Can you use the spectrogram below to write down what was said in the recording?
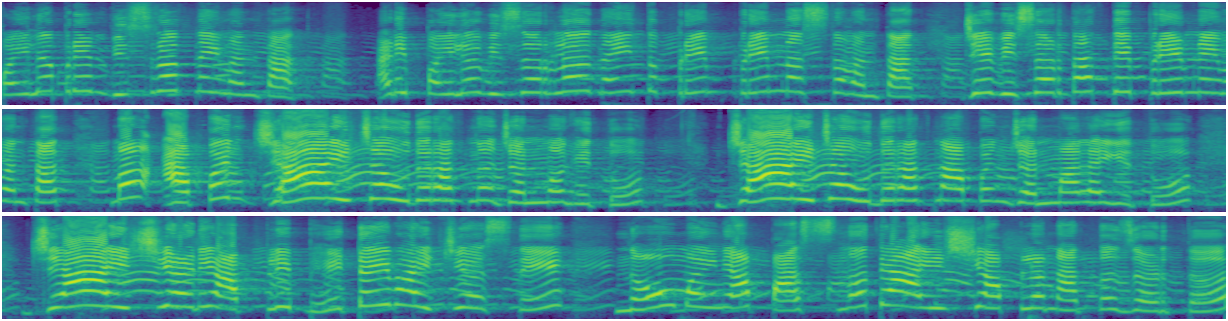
पहिलं प्रेम विसरत नाही म्हणतात. आणि पहिलं विसरलं नाही तर प्रेम प्रेम नसतं म्हणतात. जे विसरतात ते प्रेम नाही म्हणतात. मग आपण ज्या आईच्या उदरातनं जन्म घेतो ज्या आईच्या उदरातनं आपण जन्माला येतो ज्या आईची आणि आपली भेटही व्हायची असते नऊ महिन्यापासनं त्या आईशी आपलं नातं जडतं.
